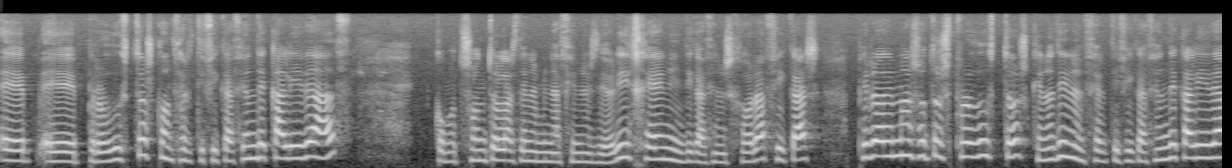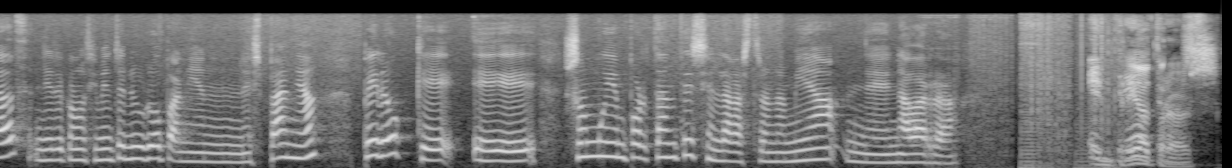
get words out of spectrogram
eh, eh, productos con certificación de calidad como son todas las denominaciones de origen, indicaciones geográficas, pero además otros productos que no tienen certificación de calidad ni reconocimiento en Europa ni en España, pero que eh, son muy importantes en la gastronomía eh, navarra. Entre otros.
